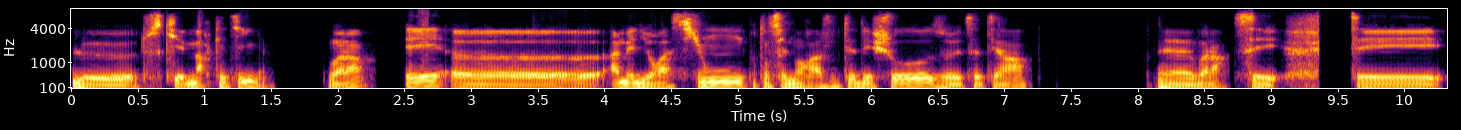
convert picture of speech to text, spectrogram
le tout ce qui est marketing, voilà, et amélioration, potentiellement rajouter des choses, etc. voilà, c'est c'est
